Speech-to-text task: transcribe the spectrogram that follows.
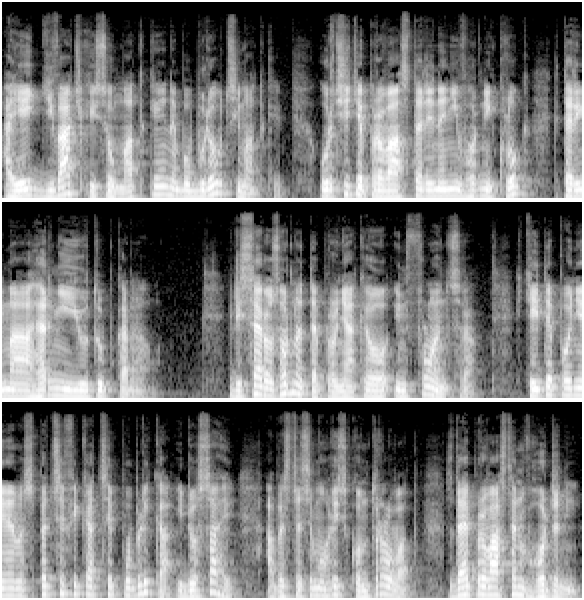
A její diváčky jsou matky nebo budoucí matky. Určitě pro vás tedy není vhodný kluk, který má herní YouTube kanál. Když se rozhodnete pro nějakého influencera, chtějte po něm specifikaci publika i dosahy, abyste si mohli zkontrolovat, zda je pro vás ten vhodný.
